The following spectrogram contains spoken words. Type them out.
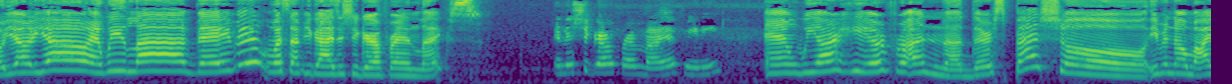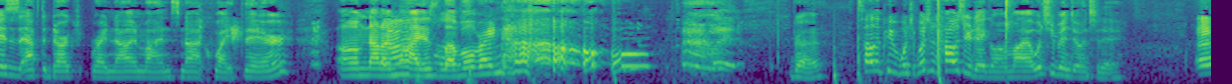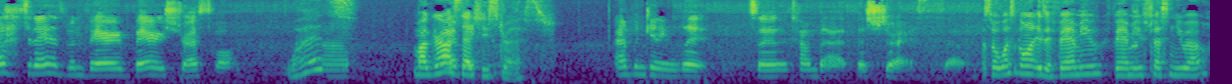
Yo, yo, yo, and we live, baby. What's up, you guys? It's your girlfriend Lex. And it's your girlfriend Maya Afeni. And we are here for another special. Even though Maya's is after dark right now and mine's not quite there. Um, not on Maya's level right now. Bruh. Tell the people what, what how's your day going, Maya? What you been doing today? Uh, today has been very, very stressful. What? Uh, My girl I've said been- she's stressed. I've been getting lit to combat the stress. So So what's going? Is it FAMU? FAMU stressing you out?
